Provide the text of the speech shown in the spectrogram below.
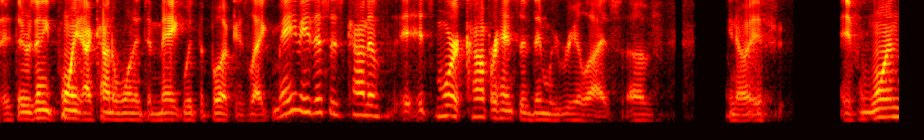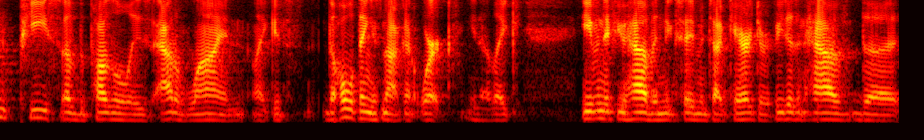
if there was any point I kind of wanted to make with the book is like maybe this is kind of it's more comprehensive than we realize of you know if if one piece of the puzzle is out of line, like it's the whole thing is not going to work. You know, like even if you have a Nick Saban type character, if he doesn't have the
